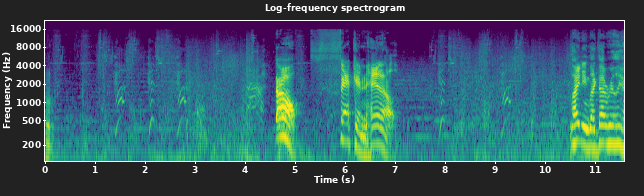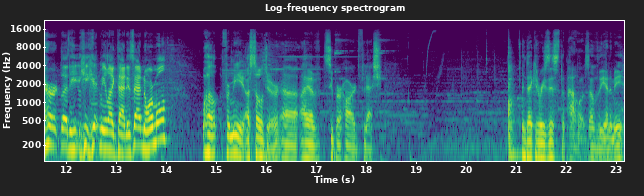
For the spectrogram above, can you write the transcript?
Hmm. Oh! Feckin' hell! Lightning, like that really hurt that he, he hit me like that. Is that normal? Well, for me, a soldier, uh, I have super hard flesh. And I can resist the powers of the enemy.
